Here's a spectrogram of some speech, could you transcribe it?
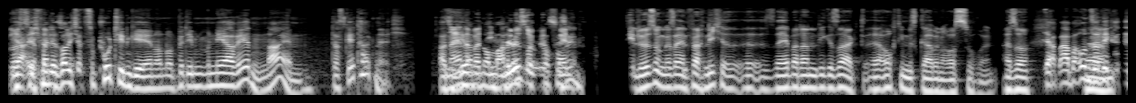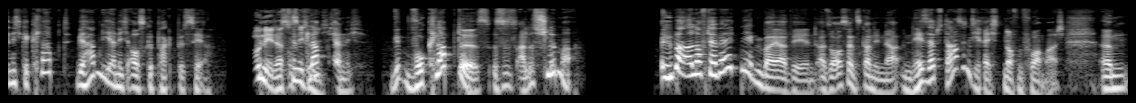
Ja, ich meine, soll ich jetzt zu Putin gehen und, und mit ihm näher reden? Nein, das geht halt nicht. Also Nein, aber die normale Lösung ist ein- die Lösung ist einfach nicht, äh, selber dann, wie gesagt, äh, auch die Missgabeln rauszuholen. Also, Ja, aber- unser Ähm. Weg hat ja nicht geklappt. Wir haben die ja nicht ausgepackt bisher. oh nee, das Das klappt nicht. ja nicht. Wo klappt es? Es ist alles schlimmer. Überall auf der Welt nebenbei erwähnt. Also außer in Skandinavien. Nee, selbst da sind die Rechten auf dem Vormarsch. Ähm,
